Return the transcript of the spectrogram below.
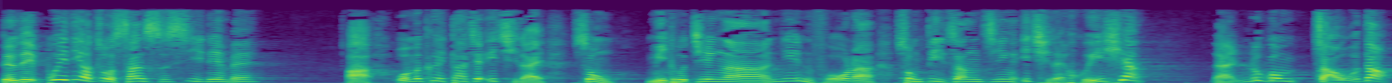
对不对？不一定要做三十系列呗。啊，我们可以大家一起来送。弥陀经啊，念佛啦，诵地藏经，一起来回向。哎，如果找不到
